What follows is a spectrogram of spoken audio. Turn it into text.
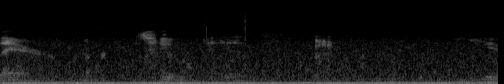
there. Number two is you.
